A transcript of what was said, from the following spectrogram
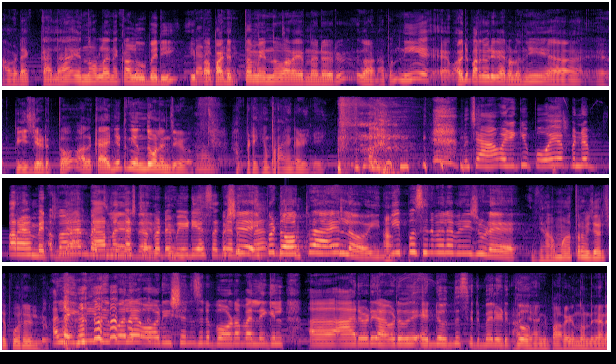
അവിടെ കല എന്നുള്ളതിനേക്കാൾ ഉപരി ഈ പഠിത്തം എന്ന് പറയുന്നതിനൊരു ഒരു ഇതാണ്. അപ്പം നീ അവർ പറഞ്ഞൊരു കാര്യമുള്ളൂ. നീ പി ജി എടുത്തോ അത് കഴിഞ്ഞിട്ട് നീ എന്ത് വേണം ചെയ്തോ. അപ്പോഴേക്കും പ്രായം കഴിഞ്ഞു. എന്ന് ആ വഴിക്ക് പോയ പിന്നെ പറയാൻ പറ്റില്ല. പറയാൻ കാരണം പറ്റില്ല വീഡിയോസ് ഒക്കെ എടുത്ത് ഇപ്പൊ ഡോക്ടർ ആയല്ലോ. ഇനിയിപ്പോ സിനിമയിൽ അഭിനയിച്ചൂടെ? ഞാൻ മാത്രം വിചാരിച്ച പോലെയല്ലോ അല്ല ഇനി ഇതുപോലെ ഓഡീഷൻസിന് പോണം അല്ലെങ്കിൽ ആരോട് അങ്ങോട്ട് എന്റെ ഒന്ന് സിനിമയിൽ എടുക്കും. ഞാൻ പറയുന്നുണ്ട്. ഞാൻ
